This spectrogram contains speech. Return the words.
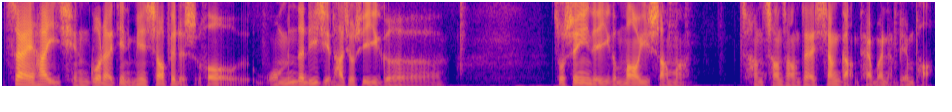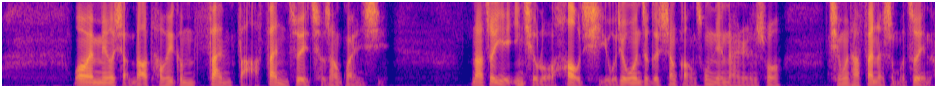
在他以前过来店里面消费的时候，我们的理解他就是一个做生意的一个贸易商嘛，常常常在香港、台湾两边跑，万万没有想到他会跟犯法犯罪扯上关系。那这也引起了我好奇，我就问这个香港中年男人说：“请问他犯了什么罪呢？”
